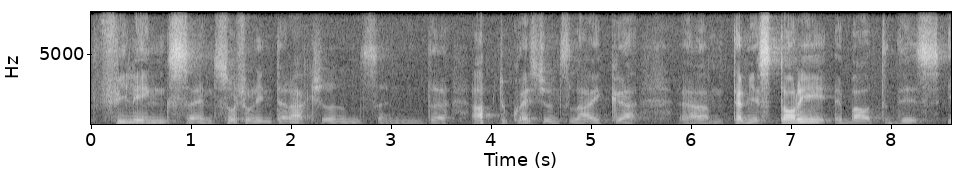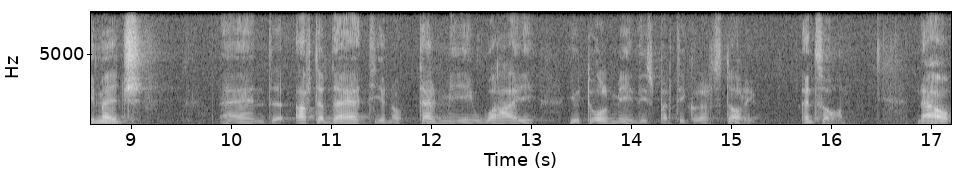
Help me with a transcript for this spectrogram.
feelings and social interactions, and uh, up to questions like, uh, um, tell me a story about this image, and uh, after that, you know, tell me why you told me this particular story, and so on. Now,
